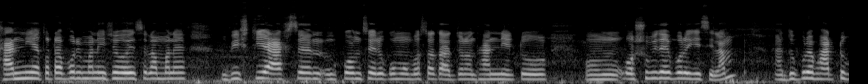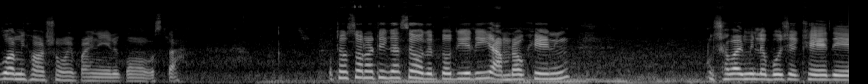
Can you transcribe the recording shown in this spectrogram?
ধান নিয়ে এতটা পরিমাণে এসে হয়েছিলাম মানে বৃষ্টি আসছে, কমছে এরকম অবস্থা, তার জন্য ধান নিয়ে একটু অসুবিধায় পড়ে গেছিলাম। আর দুপুরে ভাতটুকু আমি খাওয়ার সময় পাইনি এরকম অবস্থা। তো চলো ঠিক আছে, ওদেরকেও দিয়ে দিই, আমরাও খেয়ে নিই। সবাই মিলে বসে খেয়ে দিয়ে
